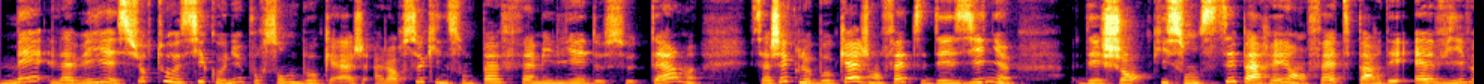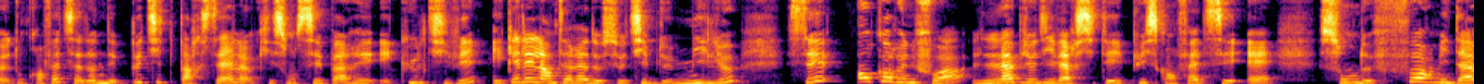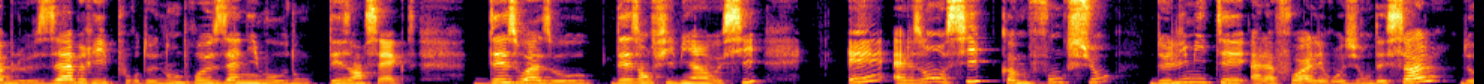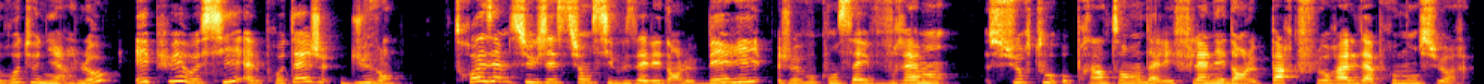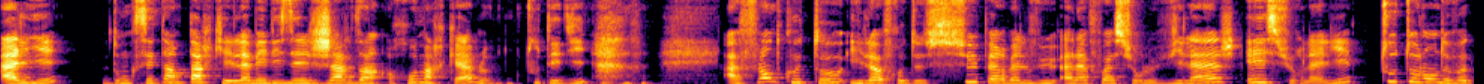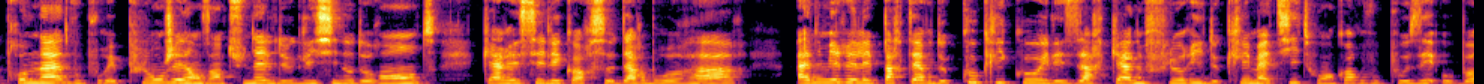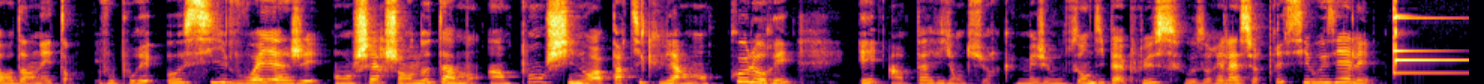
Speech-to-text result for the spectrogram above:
Mais l'abbaye est surtout aussi connue pour son bocage. Alors ceux qui ne sont pas familiers de ce terme, sachez que le bocage en fait désigne des champs qui sont séparés en fait par des haies vives. Donc en fait ça donne des petites parcelles qui sont séparées et cultivées. Et quel est l'intérêt de ce type de milieu? C'est encore une fois la biodiversité puisqu'en fait ces haies sont de formidables abris pour de nombreux animaux, donc des insectes, des oiseaux, des amphibiens aussi. Et elles ont aussi comme fonction de limiter à la fois l'érosion des sols, de retenir l'eau, et puis aussi elles protègent du vent. Troisième suggestion, si vous allez dans le Berry, je vous conseille vraiment, surtout au printemps, d'aller flâner dans le parc floral d'Apremont sur Allier. Donc c'est un parc qui est labellisé Jardin remarquable, donc tout est dit. À flanc de coteau, il offre de super belles vues à la fois sur le village et sur l'Allier. Tout au long de votre promenade, vous pourrez plonger dans un tunnel de glycine odorante, caresser l'écorce d'arbres rares, admirer les parterres de coquelicots et les arcanes fleuries de clématites ou encore vous poser au bord d'un étang. Vous pourrez aussi voyager en cherchant notamment un pont chinois particulièrement coloré et un pavillon turc. Mais je ne vous en dis pas plus, vous aurez la surprise si vous y allez.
